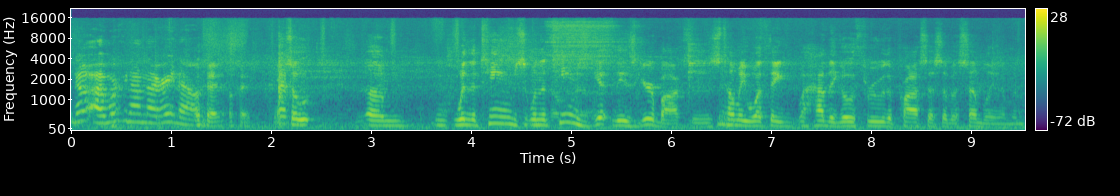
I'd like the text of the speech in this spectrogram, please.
No, I'm working on that right now. Okay, okay. Yep. So, um, when the teams when the teams get these gearboxes, tell me what they how they go through the process of assembling them and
